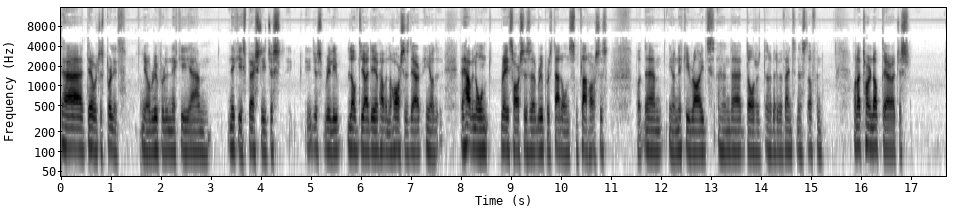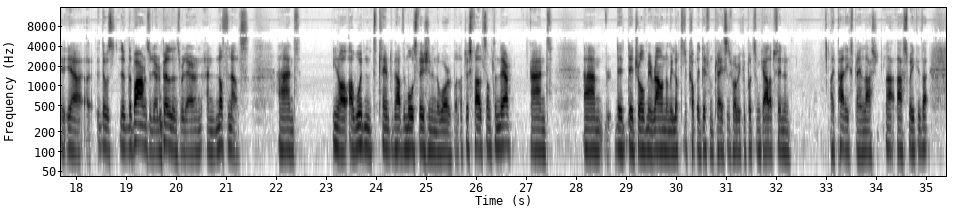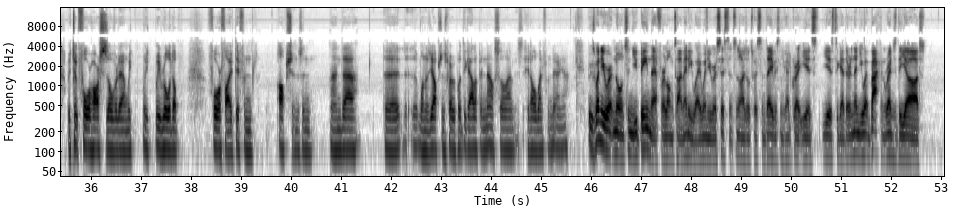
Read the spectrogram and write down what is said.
uh, they were just brilliant. You know, Rupert and Nikki, um, Nikki especially, just he just really loved the idea of having the horses there. You know, they haven't owned race horses. Uh, Rupert's dad owns some flat horses, but um, you know, Nikki rides and uh, daughter's done a bit of eventing and stuff. And when I turned up there, I just, yeah, uh, there was the, the barns were there, the buildings were there, and, and nothing else. And you know, I wouldn't claim to have the most vision in the world, but I just felt something there. And um, they, they drove me around and we looked at a couple of different places where we could put some gallops in. And like Paddy explained last last week, is that we took four horses over there and we, we, we rode up four or five different options and and uh, the, the, one of the options where we put the gallop in now. So um, it all went from there. Yeah. Because when you were at Naunton, you'd been there for a long time anyway. When you were assistant to Nigel Twiston-Davies, and you had great years years together, and then you went back and rented the yard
